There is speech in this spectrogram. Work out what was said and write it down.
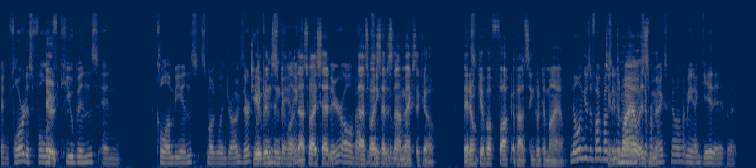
and Florida's full Dude. of Cubans and Colombians smuggling drugs. They're Cubans like and Col- that's why I said. they're all about. That's why I said it's not Mexico. They It's- don't give a fuck about Cinco de Mayo. No one gives a fuck about Cinco Cinco, de Mayo Mayo except is for Me- Mexico. I mean, I get it, but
